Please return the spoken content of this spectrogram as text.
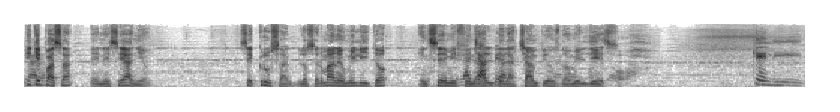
¿Y qué pasa en ese año? Se cruzan los hermanos Milito en semifinal de la Champions 2010. Qué lindo.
